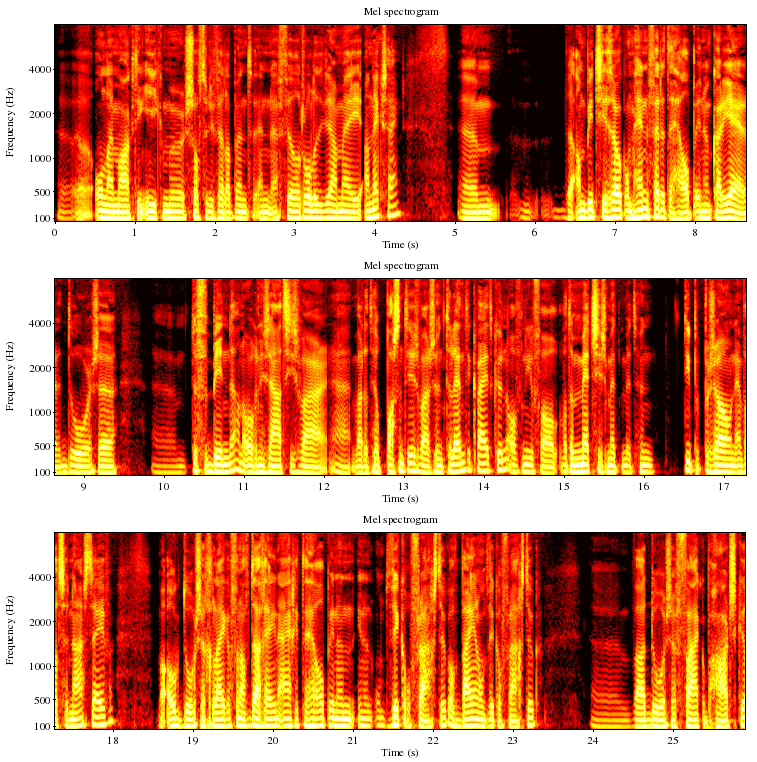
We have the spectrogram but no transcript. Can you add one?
Eh, online marketing, e-commerce, software development en, veel rollen die daarmee annex zijn. Ehm, de ambitie is ook om hen verder te helpen in hun carrière door ze te verbinden aan organisaties waar, ja, waar dat heel passend is, waar ze hun talenten kwijt kunnen. Of in ieder geval wat een match is met, met hun type persoon en wat ze nastreven. Maar ook door ze gelijk vanaf dag één eigenlijk te helpen in een, in een ontwikkelvraagstuk of bij een ontwikkelvraagstuk. Eh, waardoor ze vaak op hard skill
